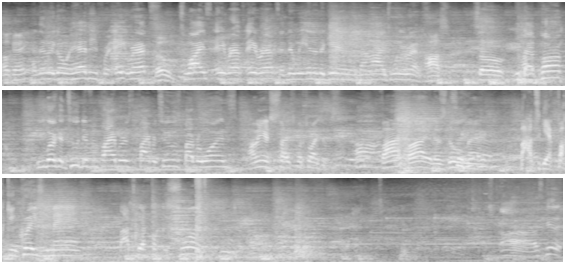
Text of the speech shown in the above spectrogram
Okay. And then we go heavy for eight reps. Boom. Twice, eight reps, eight reps, and then we end it again with a high 20 reps. Awesome. So get that pump. You work at two different fibers, fiber twos, fiber ones. How many exercises for triceps? Uh, Five. Five. Let's do it, man. About to get fucking crazy, man. About to get fucking swole. Get it.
